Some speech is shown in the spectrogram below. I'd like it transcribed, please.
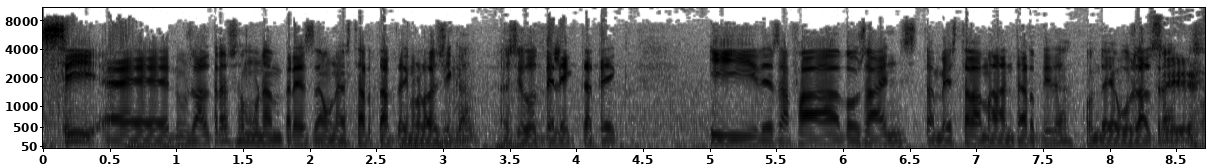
Sí, eh, nosaltres som una empresa, una startup tecnològica, Mm. es diu Delectatec, i des de fa dos anys també estàvem a l'Antàrtida, com dèieu vosaltres, Sí.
